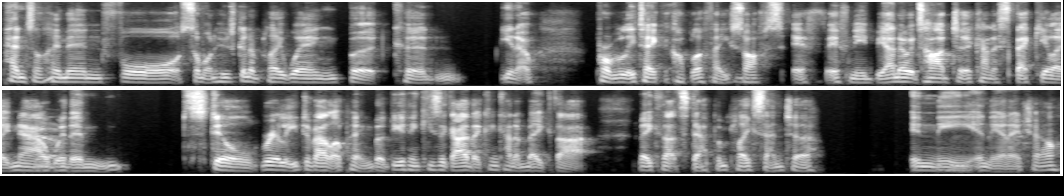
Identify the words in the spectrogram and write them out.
pencil him in for someone who's going to play wing but can, you know, probably take a couple of face-offs if if need be? I know it's hard to kind of speculate now Yeah. with him still really developing, but do you think he's a guy that can kind of make that make that step and play center in the mm. in the NHL?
